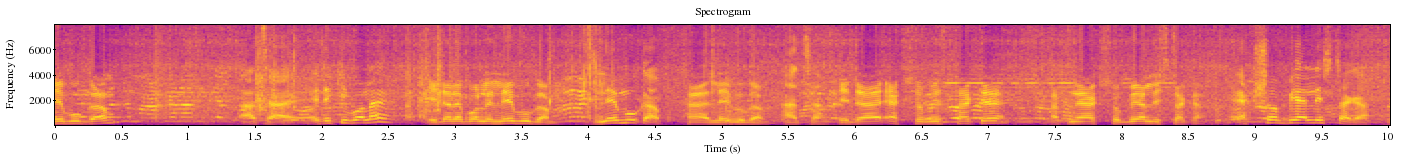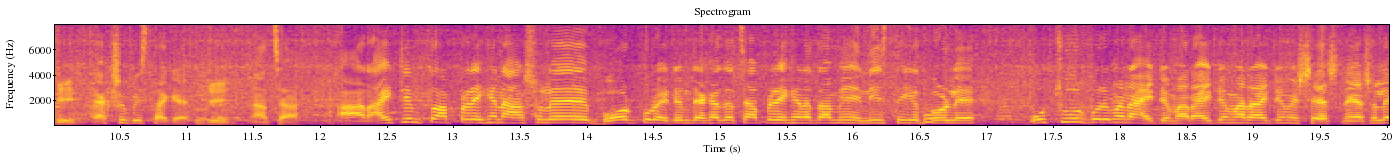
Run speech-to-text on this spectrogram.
লেবু গাম। আচ্ছা এটা কি বলে? এটারে বলে লেবু গাম। লেমু কাপ। হ্যাঁ লেবু গাম। আচ্ছা। এটা একশো পিস থাকে আপনি একশো বিয়াল্লিশ টাকা। একশো বিয়াল্লিশ টাকা? জি। একশো পিস থাকে? জি। আচ্ছা আর আইটেম তো আপনার এখানে আসলে ভরপুর আইটেম দেখা যাচ্ছে। আপনার এখানে তো আমি নিচ থেকে ধরলে প্রচুর পরিমাণে আইটেম আর আইটেম আর আইটেমের শেষ নেই। আসলে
